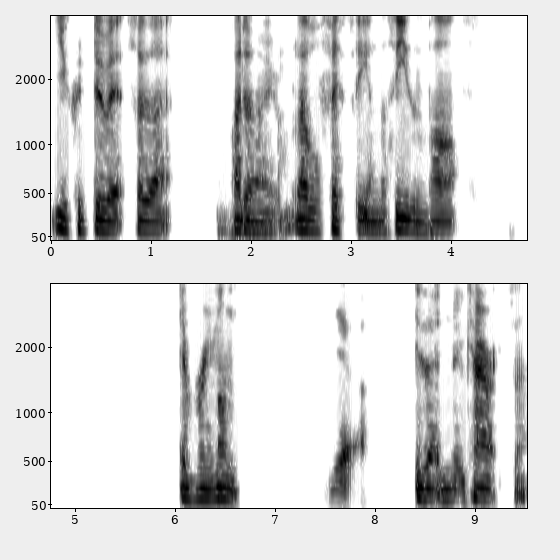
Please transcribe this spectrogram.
you could do it so that I don't know level fifty in the season pass every month. Yeah. is a new character,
